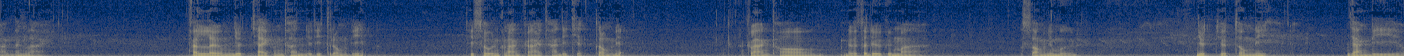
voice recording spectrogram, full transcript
หันต์ทั้งหลาย ท่านเริ่มหยุดใจของท่านอยู่ที่ตรงนี้ ที่ศูนย์กลางกายฐานที่เจ็ดตรงนี้กลางท้อง เหนือสะดือขึ้นมา สองนิ้วมือหยุดหยุดตรงนี้ อย่างเดียว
